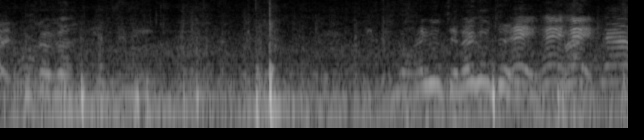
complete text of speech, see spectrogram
Good. Go, go. Hey, hey, hey.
